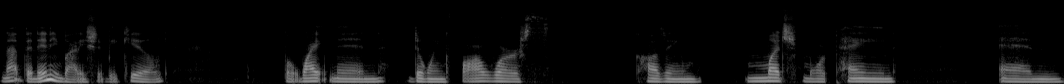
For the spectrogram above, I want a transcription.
Not that anybody should be killed, but white men doing far worse, causing much more pain and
